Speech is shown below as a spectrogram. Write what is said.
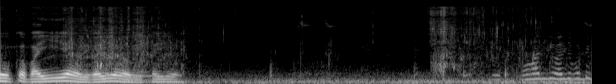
ഒക്കെ പയ്യ മതി പയ്യ മതി പയ്യെ മതി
